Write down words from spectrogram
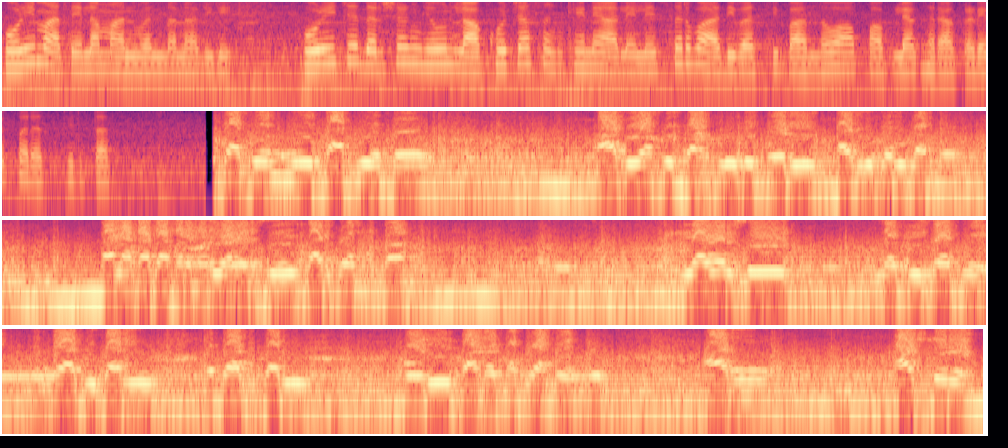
होळी मातेला मानवंदना दिली. होळीचे दर्शन घेऊन लाखोच्या संख्येने आलेले सर्व आदिवासी बांधव आपापल्या घराकडे परत फिरतात. पासून ही काठी येथे आदिवासी सांस्कृतिक होळी साजरी केली जाते. सालाबादाप्रमाणे यावर्षी कार्यक्रम होता. यावर्षी या जिल्ह्याचे सगळे अधिकारी पदाधिकारी होळी पाहण्यासाठी आले होते. आणि खास करून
